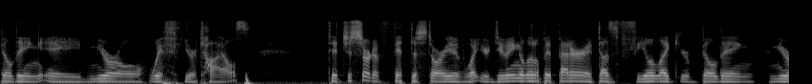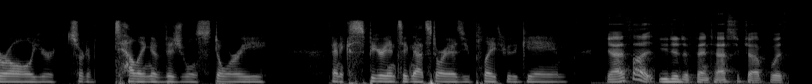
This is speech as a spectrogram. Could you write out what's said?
building a mural with your tiles to just sort of fit the story of what you're doing a little bit better. It does feel like you're building a mural, you're sort of telling a visual story and experiencing that story as you play through the game. Yeah, I thought you did a fantastic job with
